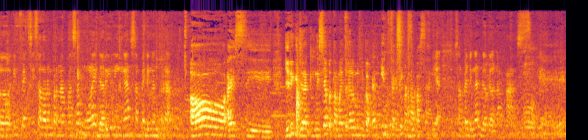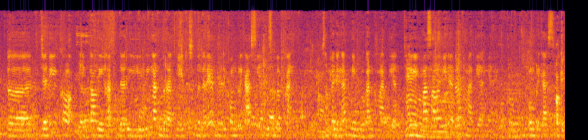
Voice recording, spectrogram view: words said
eh, infeksi saluran pernapasan mulai dari ringan sampai dengan berat. Oh, I see. Jadi gejala klinisnya pertama itu adalah menyebabkan infeksi pernapasan. Ya, sampai dengan gagal nafas. Oke. Eh, jadi kalau kita lihat dari ringan beratnya itu sebenarnya dari komplikasi yang disebabkan sampai dengan menimbulkan kematian. Jadi Hmm. masalah ini adalah kematiannya, komplikasi. Oke,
